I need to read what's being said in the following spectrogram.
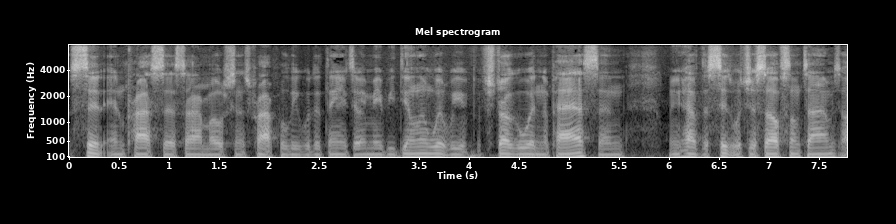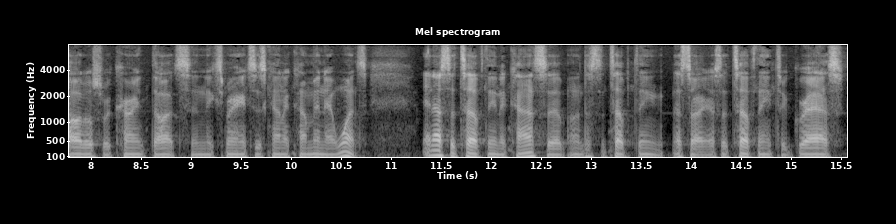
sit and process our emotions properly with the things that we may be dealing with, we've struggled with in the past, and when you have to sit with yourself, sometimes all those recurring thoughts and experiences kind of come in at once, and that's a tough thing to concept. Uh, that's a tough thing. That's sorry, that's a tough thing to grasp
